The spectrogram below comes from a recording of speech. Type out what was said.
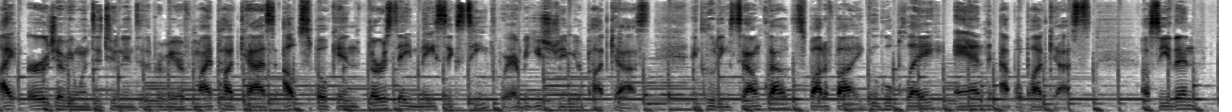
I urge everyone to tune into the premiere of my podcast, Outspoken, Thursday, May 16th, wherever you stream your podcast, including SoundCloud, Spotify, Google Play, and Apple Podcasts. I'll see you then.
